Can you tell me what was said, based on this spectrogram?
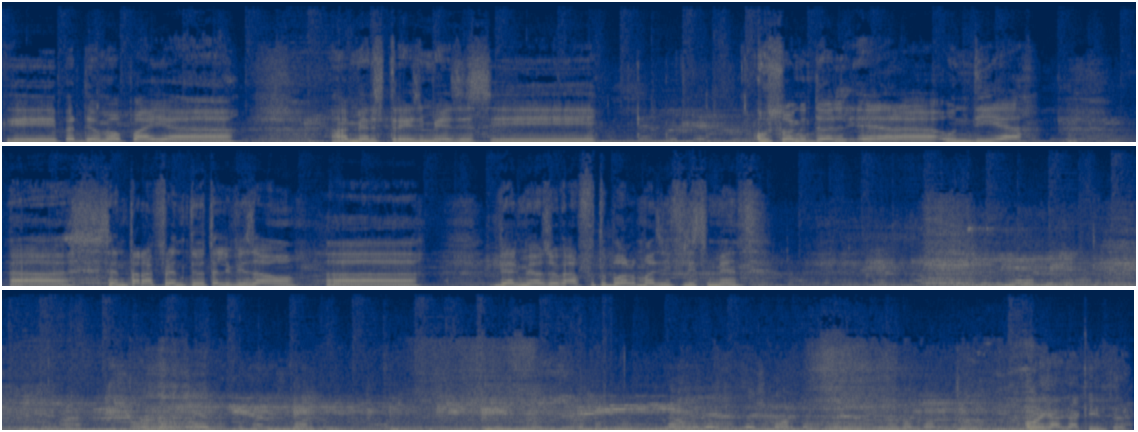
que perdeu meu pai há, há menos de três meses. E o sonho dele era um dia ah, sentar à frente da televisão, ah, ver meu jogar futebol, mas infelizmente. Não, eles cortam, não cortam. Obrigado, Jaquinta.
